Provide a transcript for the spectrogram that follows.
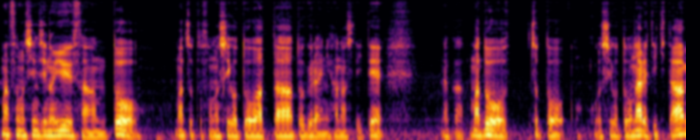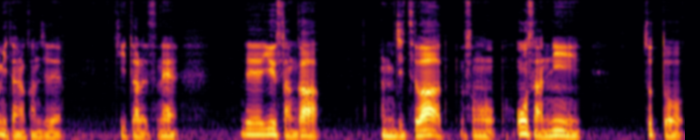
まあ、その新人のゆうさんと、まあ、ちょっとその仕事終わった後ぐらいに話していてなんか、まあ、どうちょっとこう仕事を慣れてきたみたいな感じで聞いたらですねでゆうさんが、実はその王さんにちょっと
